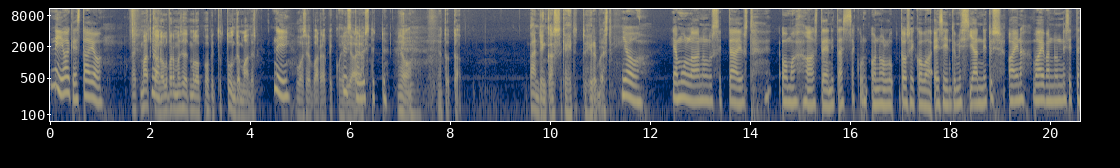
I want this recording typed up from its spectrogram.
Niin, oikeastaan joo. Et matka joo. on ollut varmaan se, että me ollaan opittu tuntemaan tässä niin. vuosien varrella pikkuhiljaa. Ystävystytty. Ja, joo, ja tota, bändin kanssa kehitytty hirveästi. Joo, ja mulla on ollut sitten tämä just oma haasteeni tässä, kun on ollut tosi kova esiintymisjännitys aina vaivannut, niin sitten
